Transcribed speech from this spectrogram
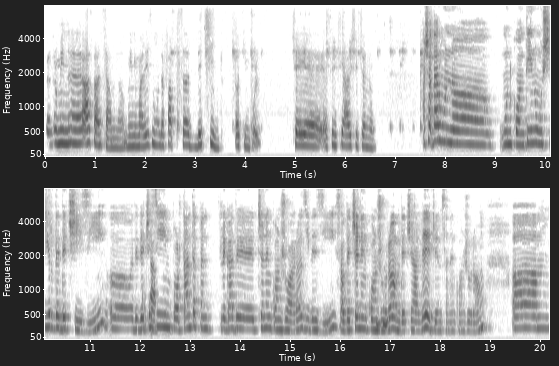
pentru mine asta înseamnă minimalismul, de fapt, să decid tot timpul ce e esențial și ce nu. Așadar, un, uh, un continuu șir de decizii, uh, de decizii da. importante pentru, legat de ce ne înconjoară zi de zi sau de ce ne înconjurăm, de ce alegem să ne înconjurăm. Uh,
